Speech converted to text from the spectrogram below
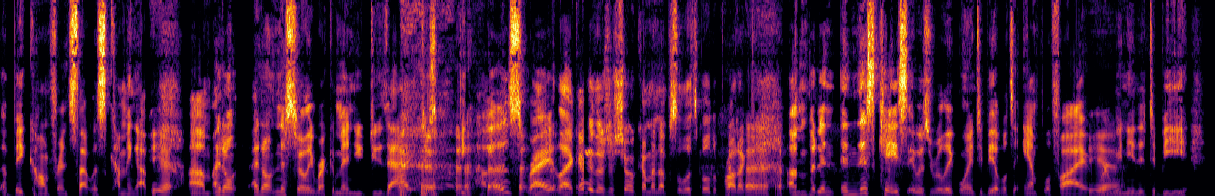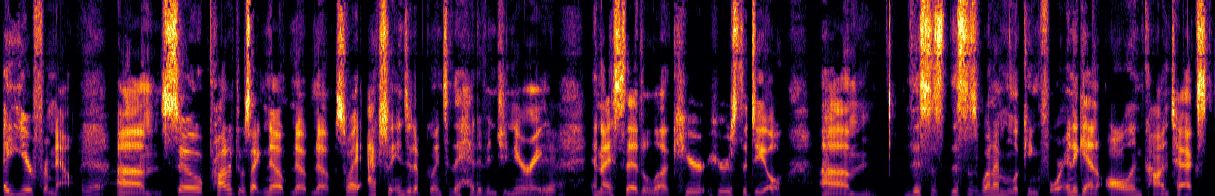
a big conference that was coming up. Yeah. Um, I don't I don't necessarily recommend you do that just because, right? Like, hey, there's a show coming up, so let's build a product. Um, but in, in this case, it was really going to be able to amplify Yeah. where we needed to be a year from now. yeah. Um, so product was like, nope, nope, nope. So I actually ended up going to the head of engineering Yeah. and I said, look, here, here's the deal. Um, this is this is what I'm looking for, and again, all in context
